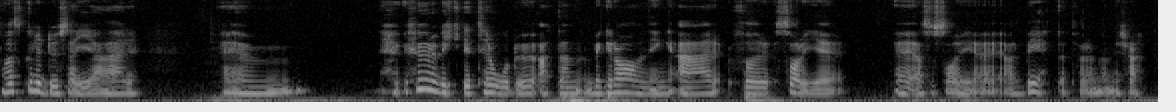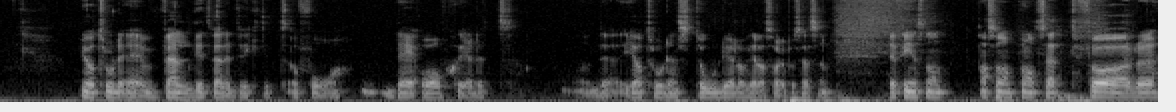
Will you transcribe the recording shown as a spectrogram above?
Vad skulle du säga är... Eh, hu- hur viktigt tror du att en begravning är för sorge, eh, alltså sorgearbetet för en människa? Jag tror det är väldigt, väldigt viktigt att få det avskedet. Det, jag tror det är en stor del av hela sorgprocessen. Det finns någon, alltså på något sätt före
